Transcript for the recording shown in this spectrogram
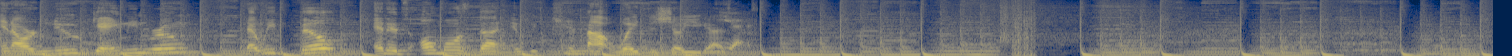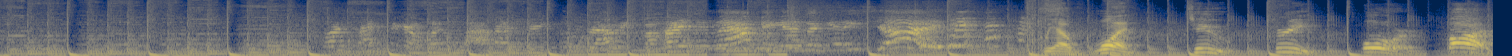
in our new gaming room that we built and it's almost done and we cannot wait to show you guys. Yes. We have one, two, three, four, five,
